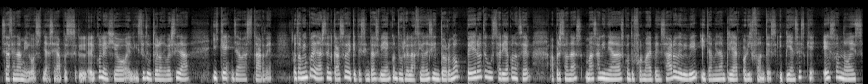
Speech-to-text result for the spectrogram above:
se hacen amigos, ya sea pues el, colegio, el instituto, la universidad, y que ya vas tarde. O también puede darse el caso de que te sientas bien con tus relaciones y entorno, pero te gustaría conocer a personas más alineadas con tu forma de pensar o de vivir y también ampliar horizontes y pienses que eso no es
